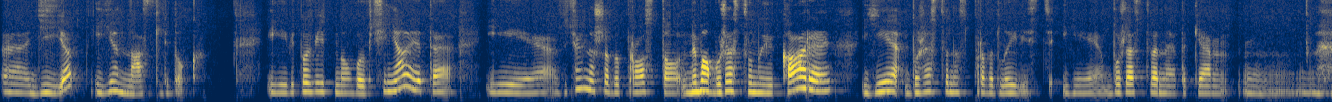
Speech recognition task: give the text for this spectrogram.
е, дія і є наслідок. І відповідно ви вчиняєте, і звичайно, що ви просто нема божественної кари, є божественна справедливість і божественне таке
